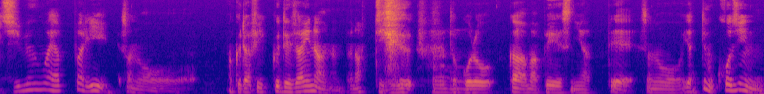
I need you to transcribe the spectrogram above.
自分はやっぱり、その、グラフィックデザイナーなんだなっていうところが、まあ、ベースにあって、その、やっても個人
